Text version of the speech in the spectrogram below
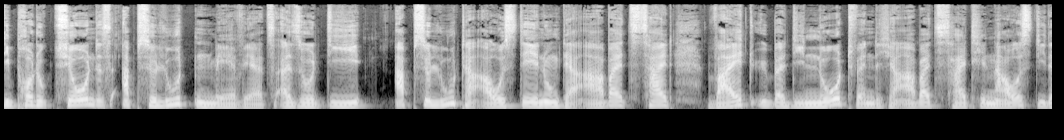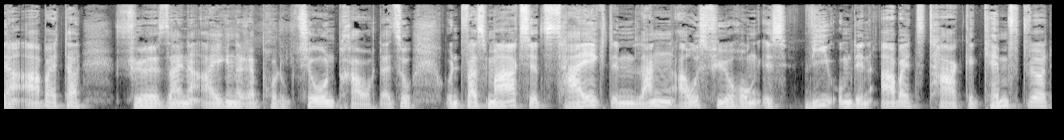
die Produktion des absoluten Mehrwerts, also die absolute Ausdehnung der Arbeitszeit weit über die notwendige Arbeitszeit hinaus, die der Arbeiter für seine eigene Reproduktion braucht. Also, und was Marx jetzt zeigt in langen Ausführungen ist, wie um den Arbeitstag gekämpft wird,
